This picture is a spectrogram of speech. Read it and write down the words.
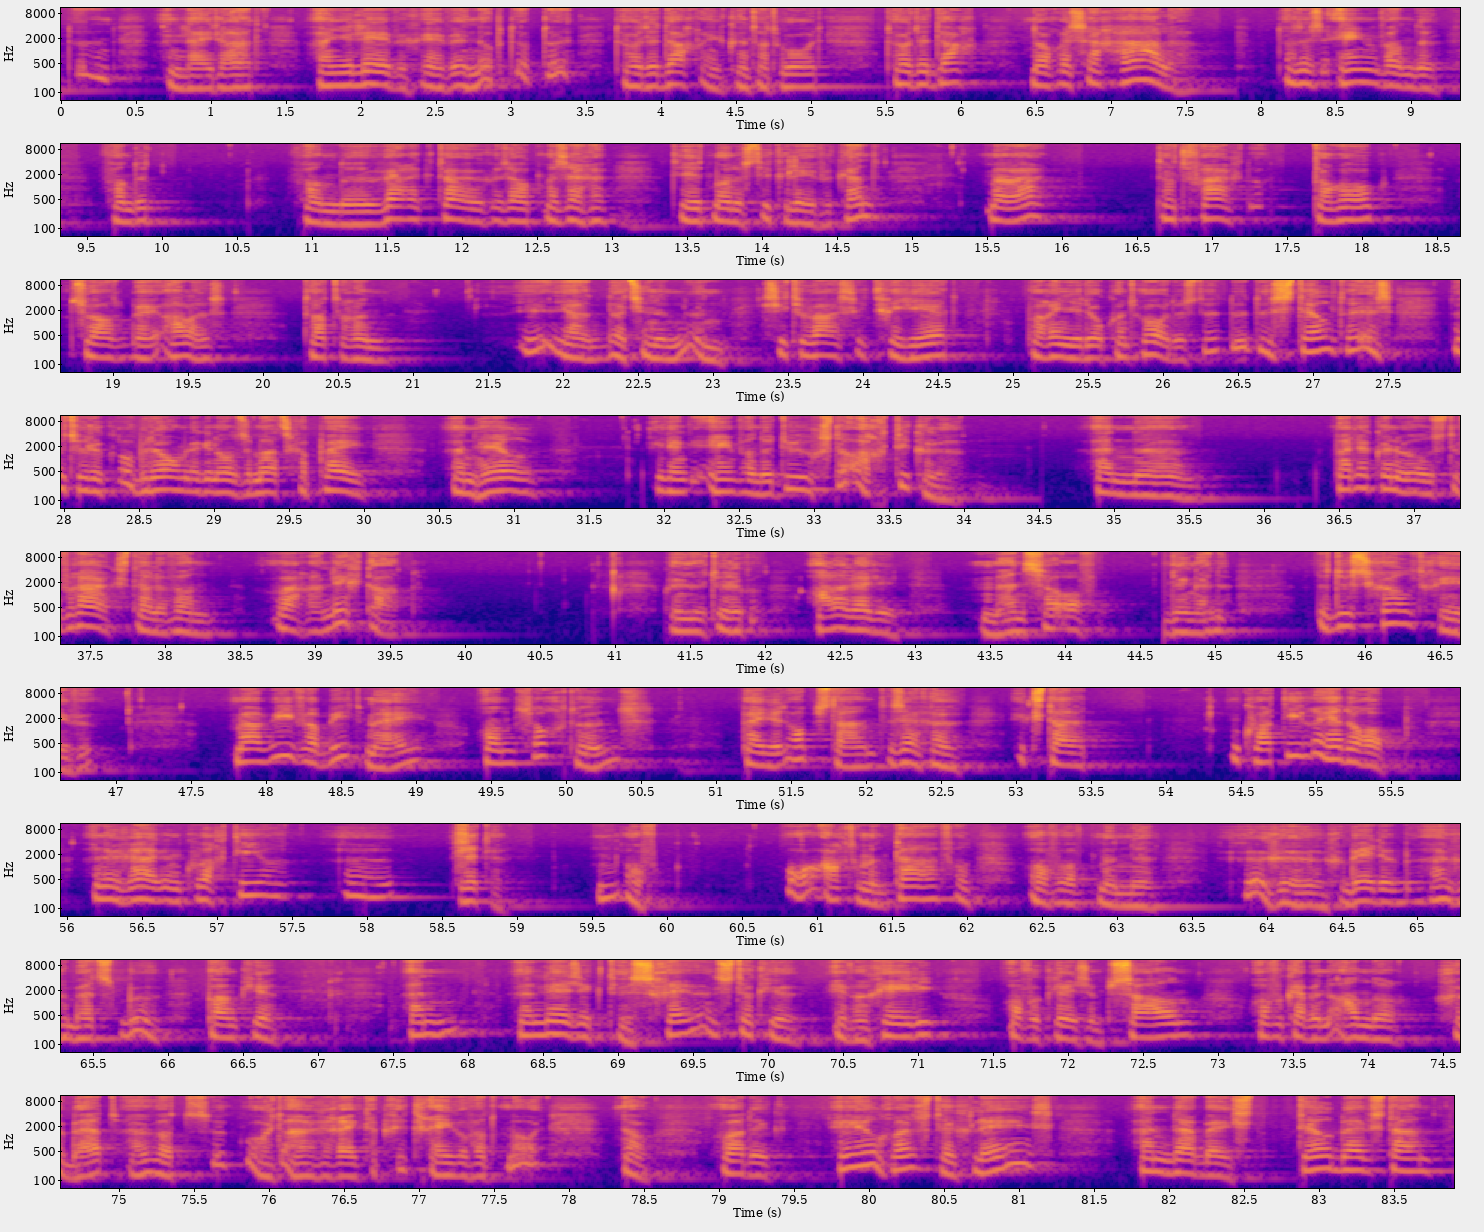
Een leidraad aan je leven geven. En op op door de dag, en je kunt dat woord door de dag nog eens herhalen. Dat is een van de, van de, van de werktuigen, zou ik maar zeggen, die het monastieke leven kent. Maar dat vraagt toch ook, zoals bij alles, dat, er een, ja, dat je een, situatie creëert waarin je het ook kunt horen. Dus de, de, de stilte is natuurlijk op het ogenblik in onze maatschappij een heel, ik denk, een van de duurste artikelen. En, uh, maar dan kunnen we ons de vraag stellen van, waaraan ligt dat? Kunnen we natuurlijk allerlei mensen of dingen de schuld geven. Maar wie verbiedt mij om ochtends bij het opstaan te zeggen, ik sta een kwartier eerder op en dan ga ik een kwartier uh, zitten. Of, achter mijn tafel of op mijn uh, gebedsbankje. En dan lees ik een stukje evangelie, of ik lees een psalm, of ik heb een ander gebed, wat ik ooit aangereikt heb gekregen, of wat. Nou, wat ik heel rustig lees en daarbij stil blijf staan.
